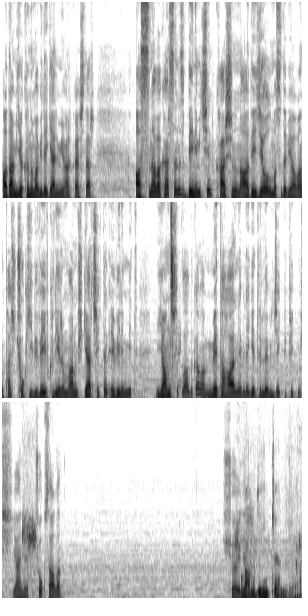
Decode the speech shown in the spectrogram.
Adam yakınıma bile gelmiyor arkadaşlar. Aslına bakarsanız benim için karşının ADC olması da bir avantaj. Çok iyi bir wave clear'ım varmış. Gerçekten Evelyn Mid yanlışlıkla aldık ama meta haline bile getirilebilecek bir pikmiş. Yani çok sağlam. Şöyle. Ulan denk geldi ya.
